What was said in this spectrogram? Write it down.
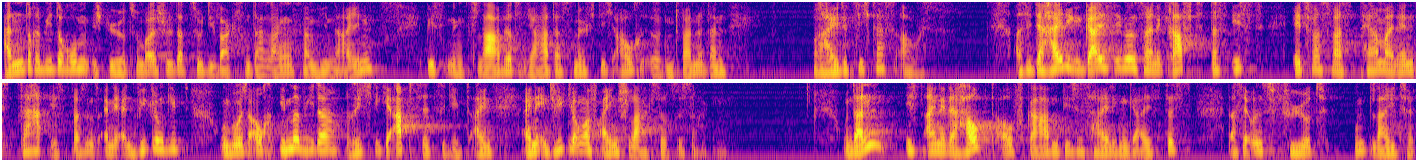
Andere wiederum, ich gehöre zum Beispiel dazu, die wachsen da langsam hinein, bis ihnen klar wird, ja, das möchte ich auch irgendwann und dann breitet sich das aus. Also der Heilige Geist in uns, seine Kraft, das ist etwas, was permanent da ist, was uns eine Entwicklung gibt und wo es auch immer wieder richtige Absätze gibt, ein, eine Entwicklung auf einen Schlag sozusagen. Und dann ist eine der Hauptaufgaben dieses Heiligen Geistes, dass er uns führt und leitet,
